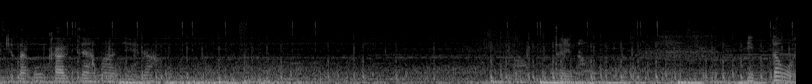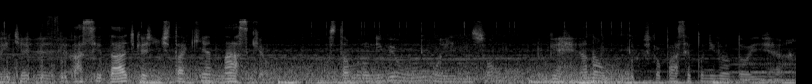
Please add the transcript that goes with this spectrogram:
Aqui tá com um cara que tem armadilha, Não, não tem não. Então, gente, é, é, a cidade que a gente tá aqui é Naskel. Nós estamos no nível 1 ainda, só um guerreiro. Ah não, acho que eu passei pro nível 2 já.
